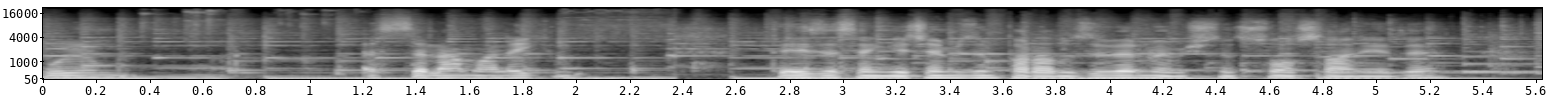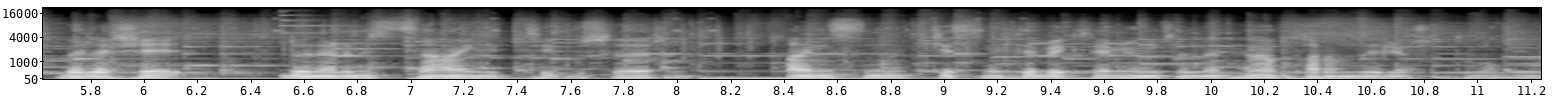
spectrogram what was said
Buyurun. Esselamu Aleyküm. Teyze sen geçen bizim paramızı vermemiştin son saniyede. Beleşe dönerimiz sana gitti. Bu sefer aynısını kesinlikle beklemiyorum senden. Hemen paramı veriyorsun tamam mı?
